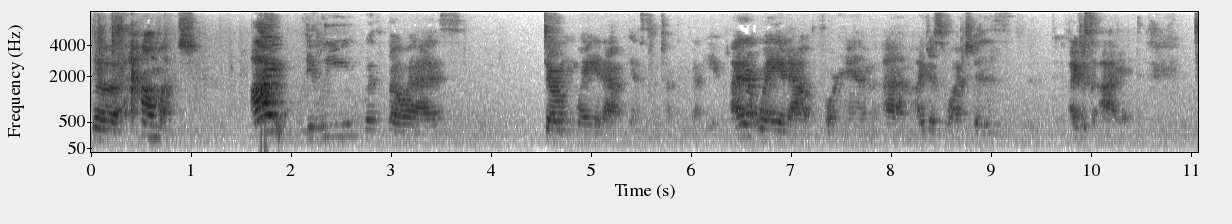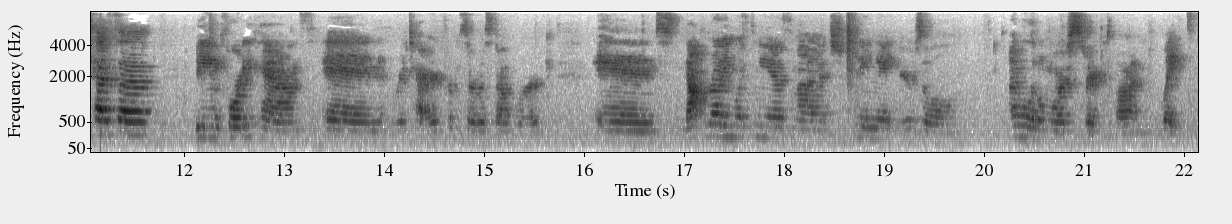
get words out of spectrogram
the how much, I really with Boaz don't weigh it out. Yes, I'm talking about you. I don't weigh it out for him. Um, I just watch his. I just eye it. Tessa, being 40 pounds and retired from service dog work, and not running with me as much, being eight years old, I'm a little more strict on weights.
